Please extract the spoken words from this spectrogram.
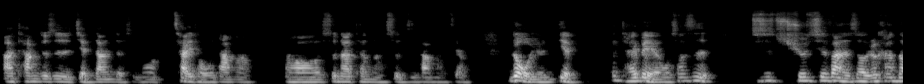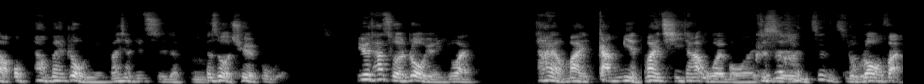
啊汤就是简单的什么菜头汤啊，然后酸辣汤啊、笋子汤啊这样。肉圆店在台北，我上次就是去吃饭的时候就看到哦，他有卖肉圆，蛮想去吃的，嗯、但是我却步了，因为他除了肉圆以外，他还有卖干面，卖其他五味博味，就是很正常卤肉饭，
